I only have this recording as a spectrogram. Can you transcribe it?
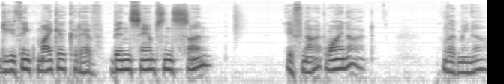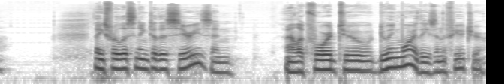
Do you think Micah could have been Samson's son? If not, why not? Let me know. Thanks for listening to this series, and I look forward to doing more of these in the future.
